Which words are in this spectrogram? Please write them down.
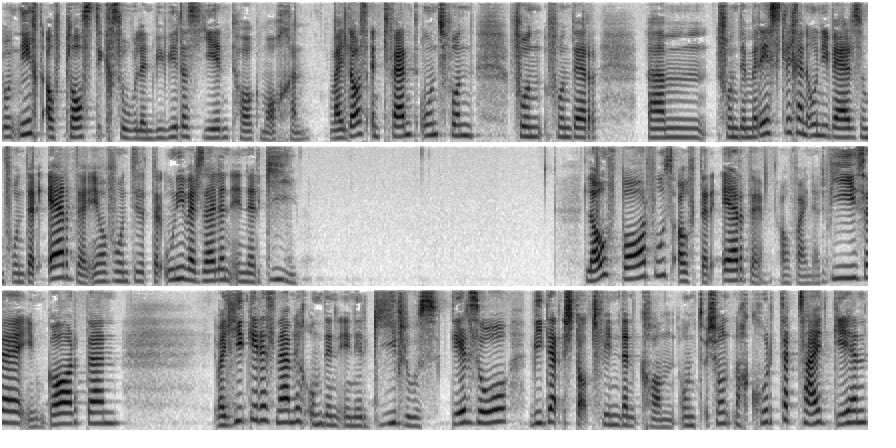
und nicht auf Plastiksohlen, wie wir das jeden Tag machen. Weil das entfernt uns von, von, von der, ähm, von dem restlichen Universum, von der Erde, ja, von der, der universellen Energie. Lauf barfuß auf der Erde, auf einer Wiese, im Garten, weil hier geht es nämlich um den Energiefluss, der so wieder stattfinden kann. Und schon nach kurzer Zeit gehen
